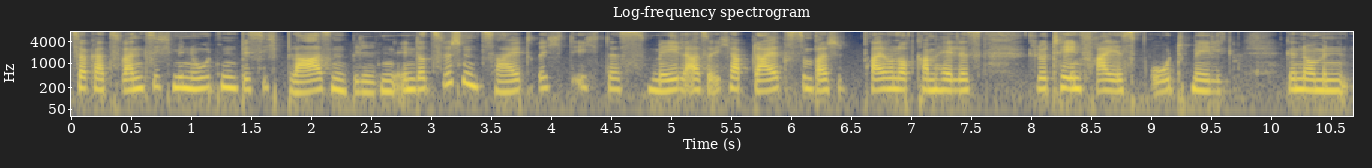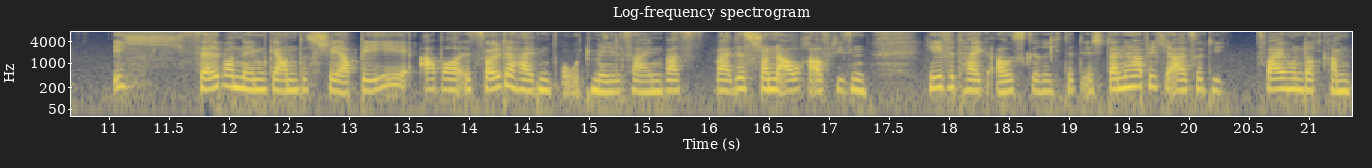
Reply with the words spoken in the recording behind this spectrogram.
circa 20 Minuten, bis sich Blasen bilden. In der Zwischenzeit richte ich das Mehl, also ich habe da jetzt zum Beispiel 300 Gramm helles glutenfreies Brotmehl genommen. Ich selber nehme gern das Scherbe, aber es sollte halt ein Brotmehl sein, was, weil das schon auch auf diesen Hefeteig ausgerichtet ist. Dann habe ich also die 200 Gramm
